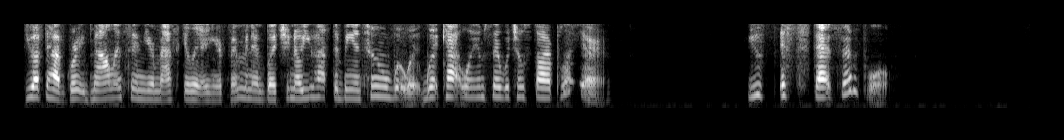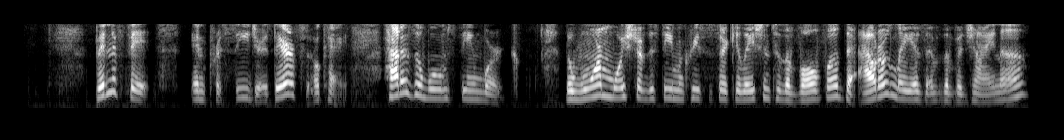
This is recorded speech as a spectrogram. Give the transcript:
You have to have great balance in your masculine and your feminine, but you know, you have to be in tune with what Katt Williams said with your star player. You it's that simple benefits and procedures. There, okay. How does a womb steam work? The warm moisture of the steam increases circulation to the vulva, the outer layers of the vagina.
